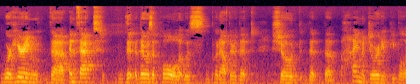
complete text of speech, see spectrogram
we're hearing that. In fact, th- there was a poll that was put out there that showed that the high majority of people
